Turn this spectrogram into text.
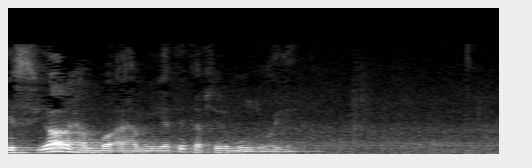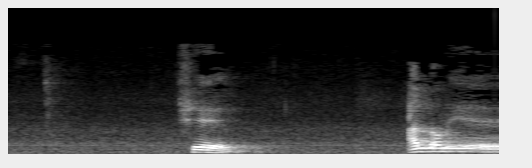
بسیار هم با اهمیت تفسیر موضوعی. که علامه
